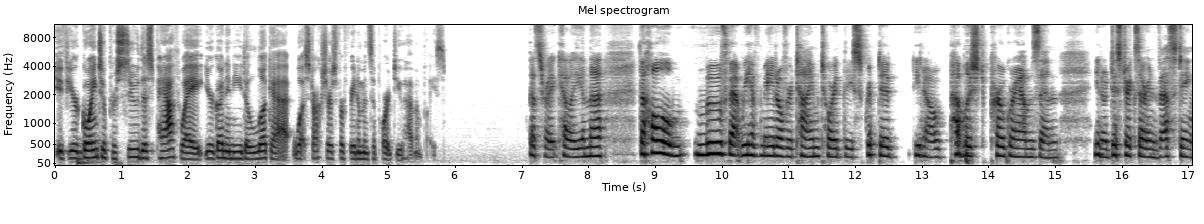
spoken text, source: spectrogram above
if you're going to pursue this pathway you're going to need to look at what structures for freedom and support do you have in place That's right, Kelli. And the the whole move that we have made over time toward the scripted, you know, published programs and you know, districts are investing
